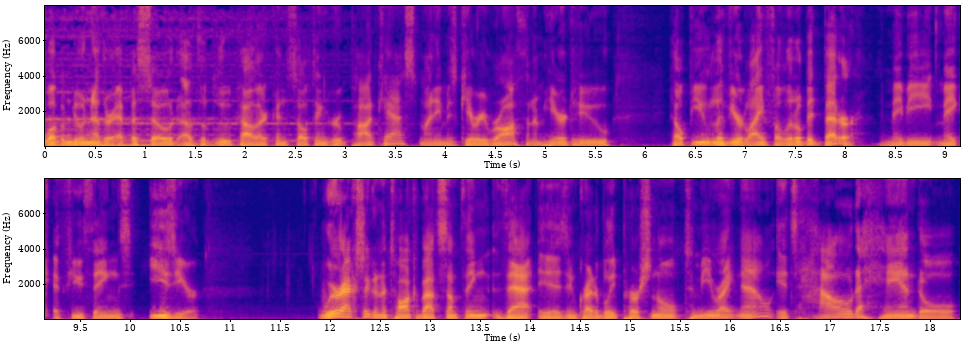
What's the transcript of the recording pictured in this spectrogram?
Welcome to another episode of the Blue Collar Consulting Group podcast. My name is Gary Roth, and I'm here to help you live your life a little bit better and maybe make a few things easier. We're actually going to talk about something that is incredibly personal to me right now. It's how to handle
